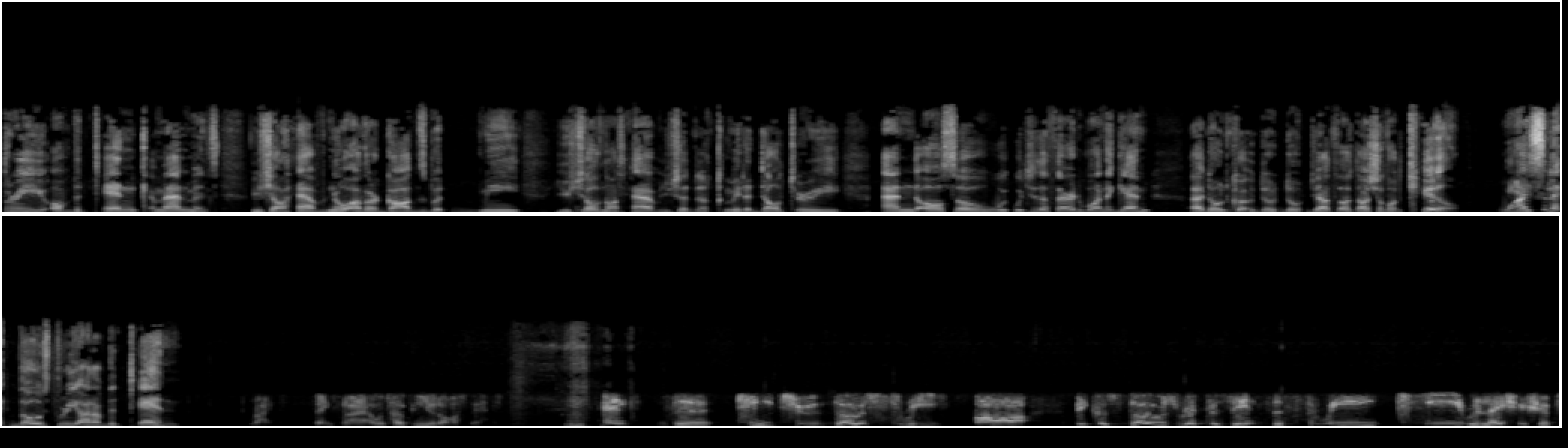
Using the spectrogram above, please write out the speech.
three of the Ten Commandments. You shall have no other gods but me. You shall not have. You should not commit adultery, and also, which is the third one again? Uh, don't, don't, don't thou shalt not kill. Why select those three out of the ten? Thanks, Naya. I was hoping you'd ask that. and the key to those three are because those represent the three key relationships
